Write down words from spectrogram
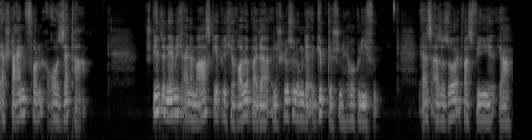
Der Stein von Rosetta spielte nämlich eine maßgebliche Rolle bei der Entschlüsselung der ägyptischen Hieroglyphen. Er ist also so etwas wie, ja,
